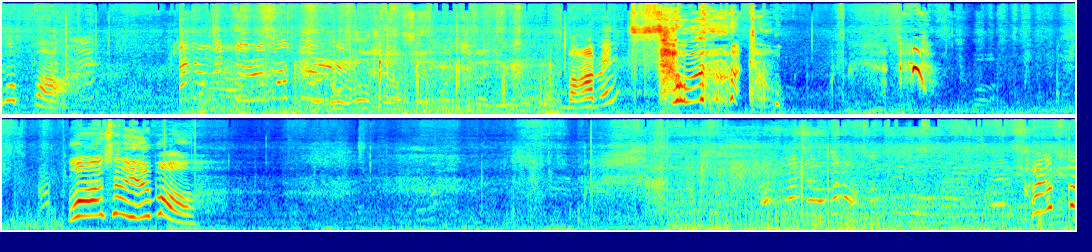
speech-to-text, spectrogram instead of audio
이것 봐. 마멘 사우나. 와, 진짜 얘 봐. 가렸다.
